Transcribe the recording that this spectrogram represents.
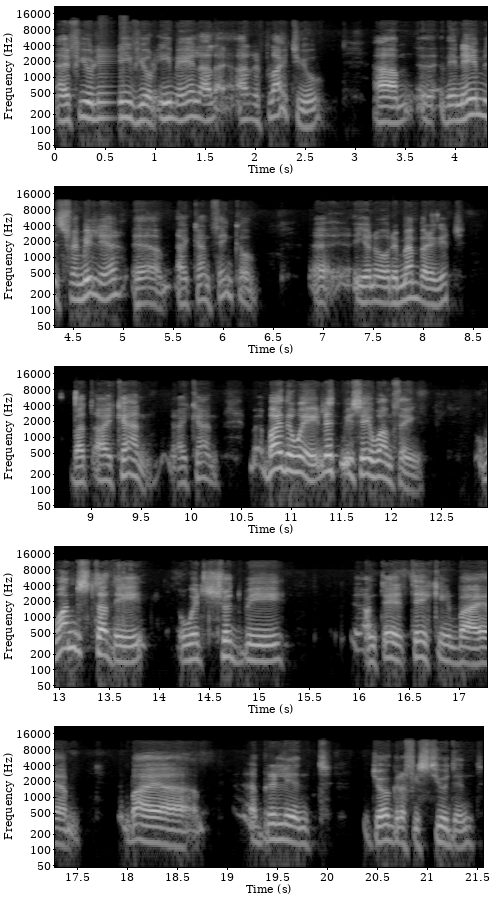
If you leave your email, I'll, I'll reply to you. Um, uh, the name is familiar. Uh, I can't think of, uh, you know, remembering it, but I can, I can. By the way, let me say one thing. One study which should be undertaken by, a, by a, a brilliant geography student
